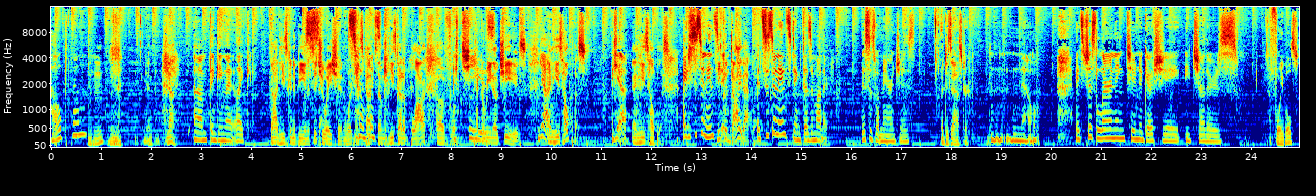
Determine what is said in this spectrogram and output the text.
help them. Mm-hmm. And yeah. Um, thinking that like God, he's going to be in a situation where he's got some. He's got a block of Cheese. pecorino cheese. Yeah. and he's helpless. yeah, And he's helpless. it's just an instinct. He could die that way. It's just an instinct as a mother. This is what marriage is. a disaster. No, it's just learning to negotiate each other's Foibles.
